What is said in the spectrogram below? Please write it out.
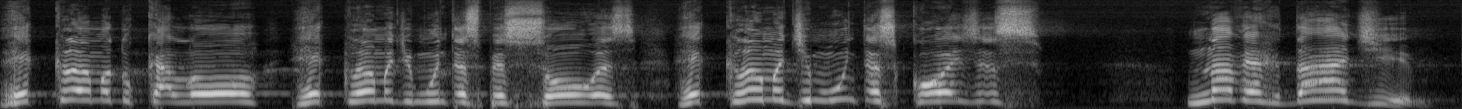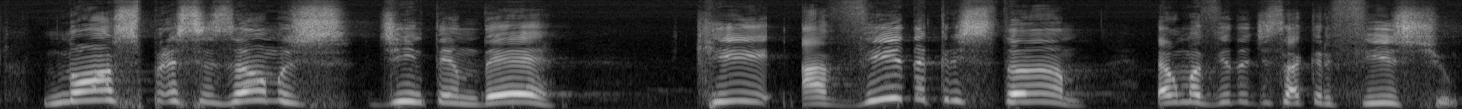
reclama do calor, reclama de muitas pessoas, reclama de muitas coisas. Na verdade, nós precisamos de entender que a vida cristã é uma vida de sacrifício.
